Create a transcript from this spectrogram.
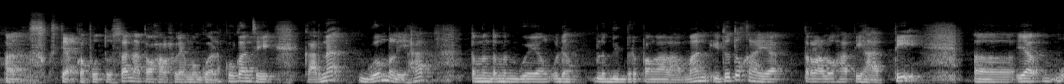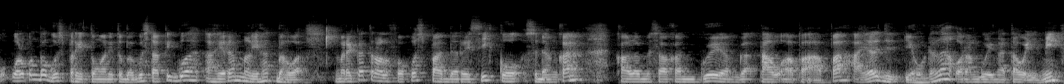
uh, setiap keputusan atau hal-hal yang mau gue lakukan sih. Karena gue melihat teman-teman gue yang udah lebih berpengalaman itu tuh kayak terlalu hati-hati uh, ya walaupun bagus perhitungan itu bagus tapi gue akhirnya melihat bahwa mereka terlalu fokus pada resiko. Sedangkan kalau misalkan gue yang nggak tahu apa-apa akhirnya ya udahlah orang gue nggak tahu ini.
